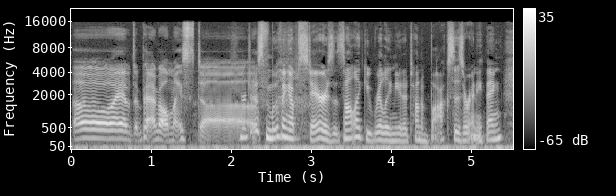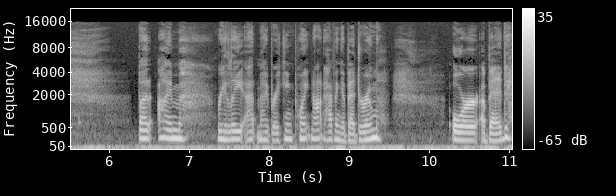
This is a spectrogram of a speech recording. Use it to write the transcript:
Oh, I have to pack all my stuff. We're just moving upstairs. It's not like you really need a ton of boxes or anything. But I'm really at my breaking point not having a bedroom or a bed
